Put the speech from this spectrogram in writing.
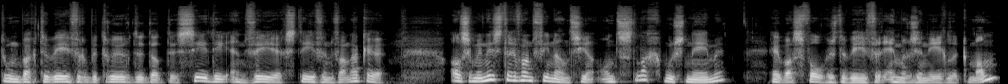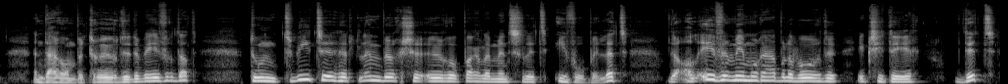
Toen Bart de Wever betreurde dat de CD&V'er Steven van Akkeren als minister van Financiën ontslag moest nemen, hij was volgens de Wever immers een eerlijk man, en daarom betreurde de Wever dat, toen tweette het Limburgse Europarlementslid Ivo Belet de al even memorabele woorden, ik citeer, dit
